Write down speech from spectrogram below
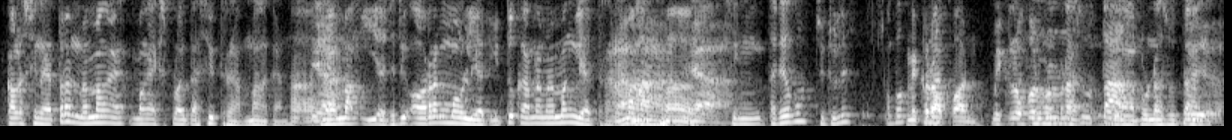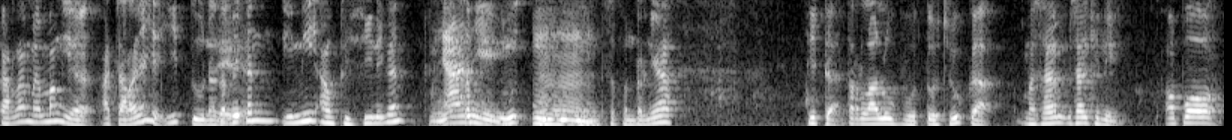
kalau sinetron memang e- mengeksploitasi drama kan. Heeh. Ya. Memang iya. Jadi orang mau lihat itu karena memang lihat drama. Drama, ya. Sing tadi apa judulnya? Apa? Mikrofon. mikrofon pelunas utang Nah, pelunas utang. Iya. Karena memang ya acaranya ya itu. Nah, tapi Iya. kan ini audisi ini kan menyanyi se- mm, mm, sebenarnya tidak terlalu butuh juga. Misalnya misalnya gini, apa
